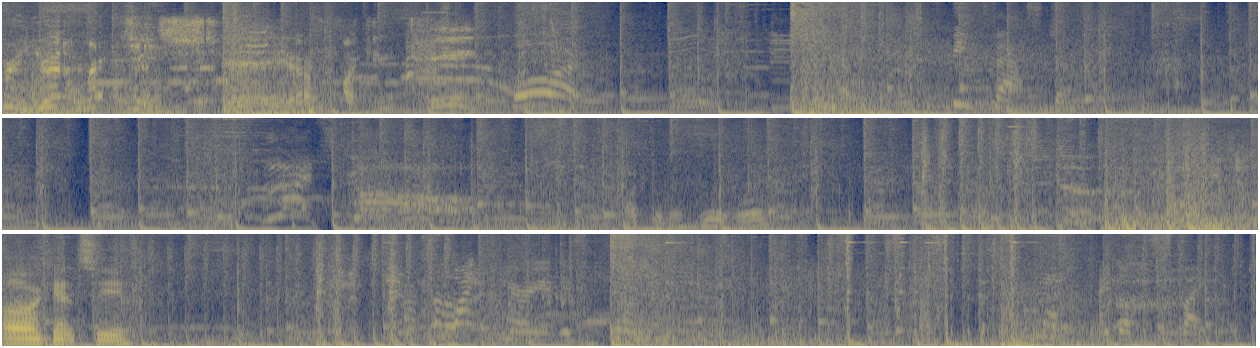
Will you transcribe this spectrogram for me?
remaining. Shit, you're a fucking king. Be faster. Oh, I can't see. Spike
